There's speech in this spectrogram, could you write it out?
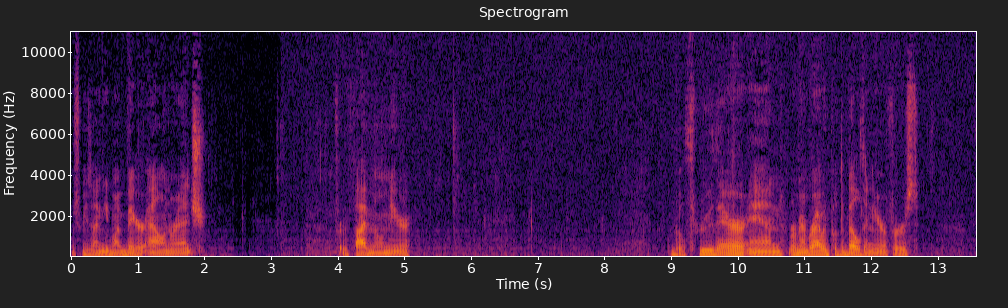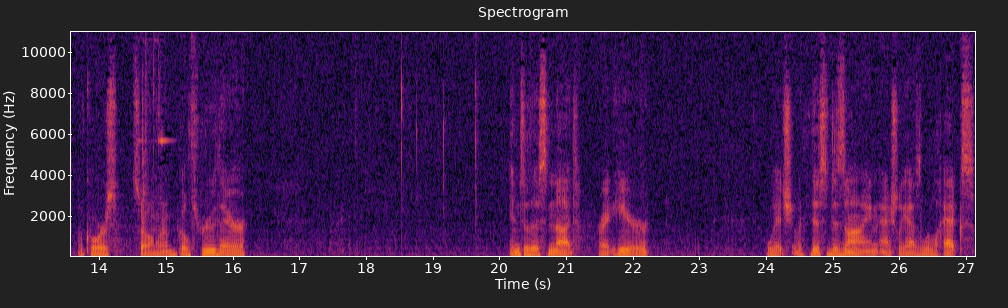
Which means I need my bigger Allen wrench for the five millimeter. Go through there and remember I would put the belt in here first, of course. So I'm going to go through there into this nut right here, which with this design actually has a little hex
